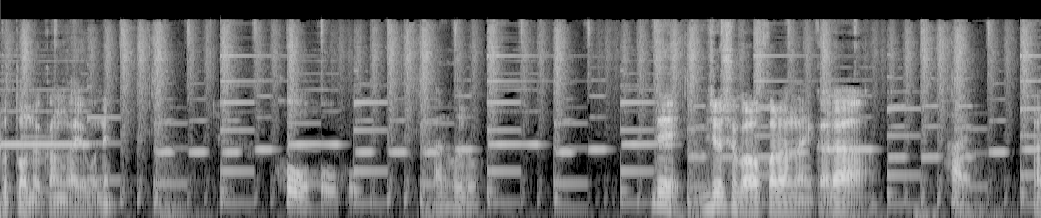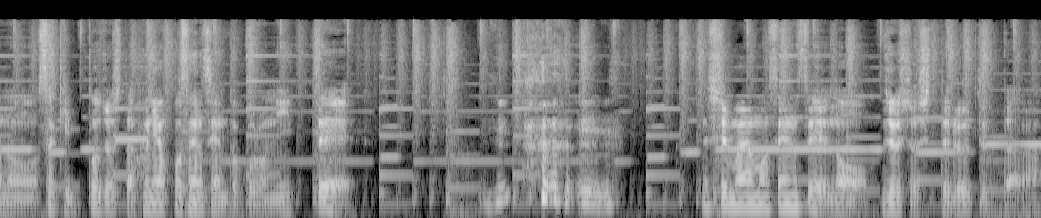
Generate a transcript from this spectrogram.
ぶっ飛んだ考えをねほうほうほう。なるほど。で住所がわからないからはい。あのさっき登場したふにゃこ先生のところに行ってうん。で島山先生の住所知ってるって言ったら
